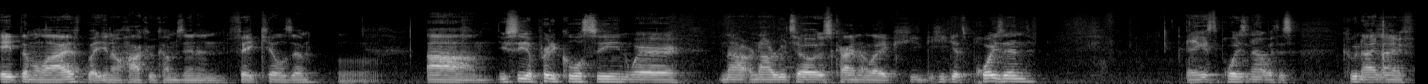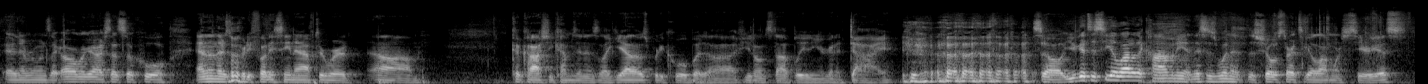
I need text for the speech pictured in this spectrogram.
ate them alive, but you know Haku comes in and fake kills him. Um, you see a pretty cool scene where Na- Naruto is kind of like he he gets poisoned, and he gets the poison out with his kunai knife, and everyone's like, "Oh my gosh, that's so cool!" And then there's a pretty funny scene afterward. Um, Kakashi comes in and is like, "Yeah, that was pretty cool, but uh, if you don't stop bleeding, you're gonna die." So you get to see a lot of the comedy, and this is when it, the show starts to get a lot more serious.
